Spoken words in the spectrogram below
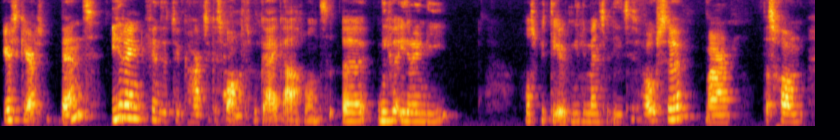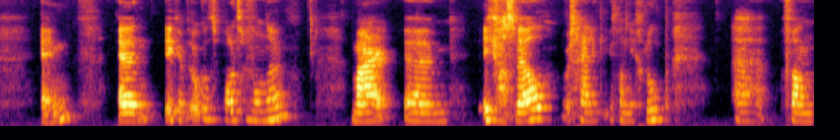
eerste keer bent. Iedereen vindt het natuurlijk hartstikke spannend, zo'n kijkavond. Uh, niet voor iedereen die hospiteert, niet de mensen die het hosten. Maar dat is gewoon eng. En ik heb het ook altijd spannend gevonden. Maar um, ik was wel waarschijnlijk van die groep uh, van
